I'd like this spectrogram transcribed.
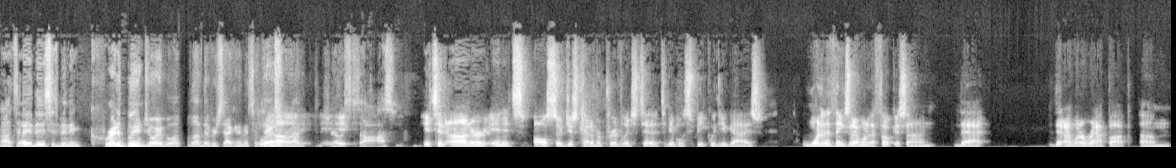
I'll tell you, this has been incredibly enjoyable. I've loved every second of it. So thanks well, for having the show. It's awesome. It's an honor, and it's also just kind of a privilege to to be able to speak with you guys one of the things that I wanted to focus on that that I want to wrap up. Um,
